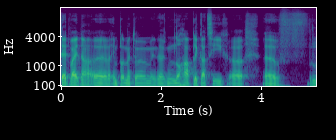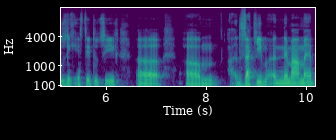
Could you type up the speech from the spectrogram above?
D2.1 implementujeme v mnoha aplikacích, v různých institucích. Um, zatím nemáme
